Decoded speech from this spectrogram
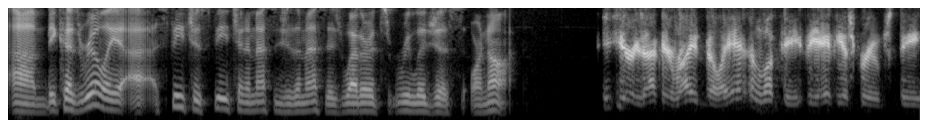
Um, because really, uh, speech is speech and a message is a message, whether it's religious or not. You're exactly right, Billy. And look, the, the atheist groups, the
